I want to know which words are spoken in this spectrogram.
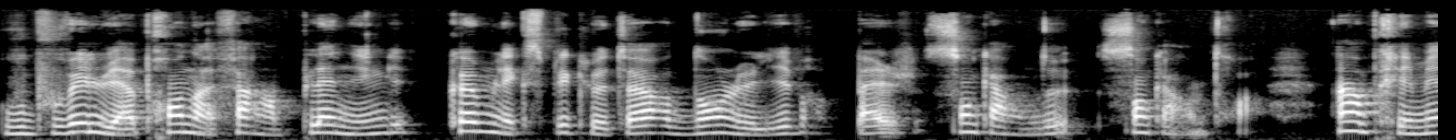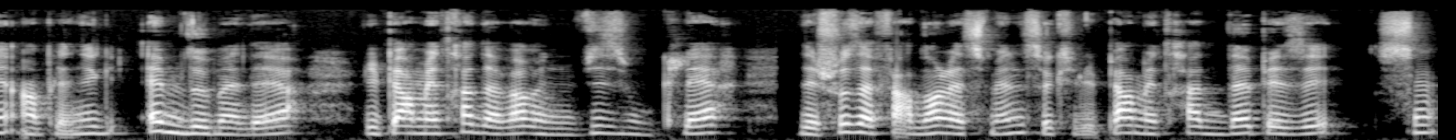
vous pouvez lui apprendre à faire un planning, comme l'explique l'auteur dans le livre page 142-143. Imprimer un planning hebdomadaire lui permettra d'avoir une vision claire des choses à faire dans la semaine, ce qui lui permettra d'apaiser son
